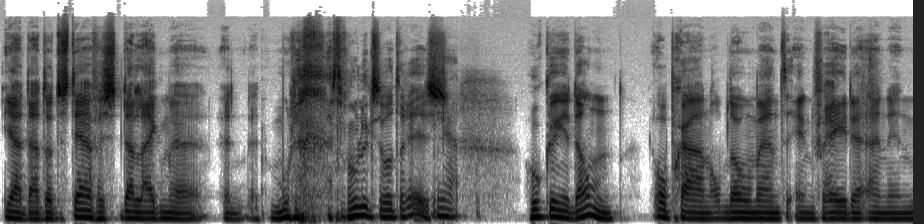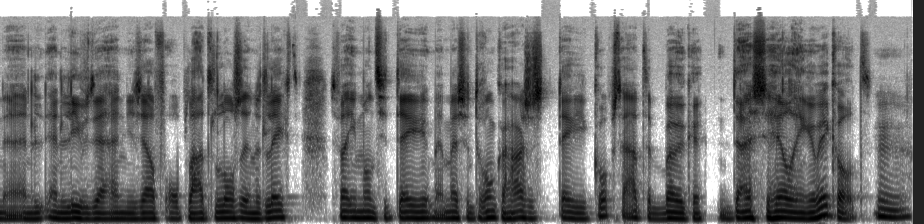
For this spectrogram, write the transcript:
Ja, daardoor te sterven is, dat lijkt me een, het, moeilijk, het moeilijkste wat er is. Ja. Hoe kun je dan opgaan op dat moment in vrede en in en, en liefde en jezelf op laten los in het licht. Terwijl iemand je tegen, met- zijn dronken harses tegen je kop staat te beuken. Dat is heel ingewikkeld. Mm.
